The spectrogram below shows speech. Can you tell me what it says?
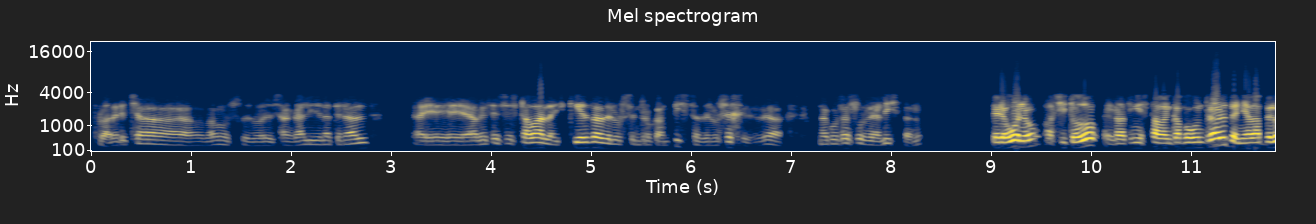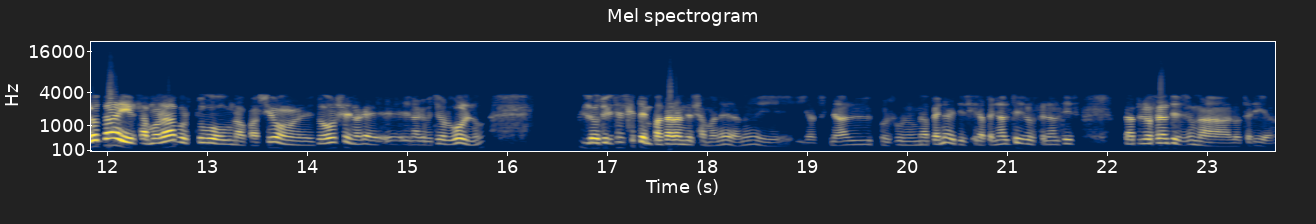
por la derecha, vamos, lo de Sangali de lateral, eh, a veces estaba a la izquierda de los centrocampistas, de los ejes, o sea, una cosa surrealista, ¿no? Pero bueno, así todo, el Racing estaba en campo contrario, tenía la pelota y el Zamora pues tuvo una ocasión, eh, dos en la que, en la que metió el gol, ¿no? Lo triste es que te empataran de esa manera, ¿no? Y, al final, pues bueno, una pena que te hiciera penaltis, los penaltis, los penaltis es una lotería.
